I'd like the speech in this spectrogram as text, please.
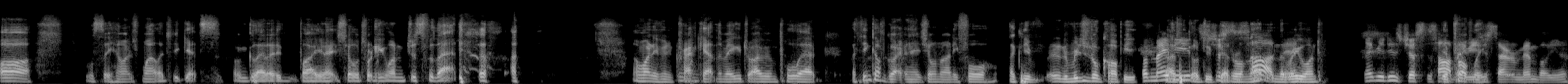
we'll see how much mileage it gets. I'm glad I didn't buy an NHL 21 just for that. I might even crack out the Mega Drive and pull out. I think I've got NHL '94, like the an original copy. But maybe I think it's I'll do just better as on that hard, than the rewind. Maybe it is just as hard. maybe probably. you just don't remember. You know.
